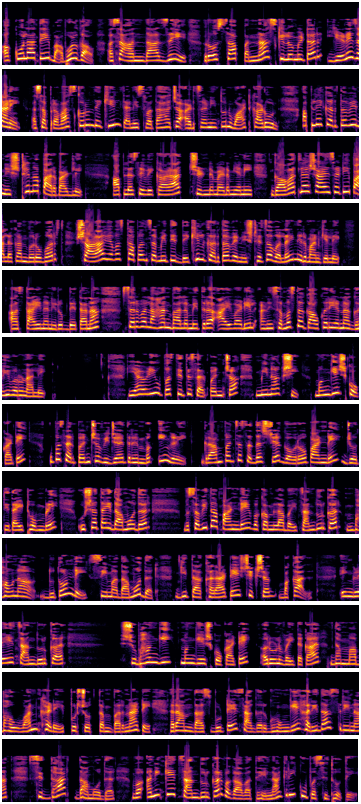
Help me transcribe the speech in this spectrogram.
अकोला ते बाभुळगाव असा अंदाजे रोजचा पन्नास किलोमीटर येणे जाणे असा प्रवास करून देखील त्यांनी स्वतःच्या अडचणीतून वाट काढून आपले कर्तव्य निष्ठेनं पार पाडले. आपल्या सेवेकाळात शिंदे मॅडम यांनी गावातल्या शाळेसाठी पालकांबरोबर शाळा व्यवस्थापन समितीत देखील कर्तव्य निष्ठेचं वलय निर्माण केले. आज ताईंना निरूप देताना सर्व लहान बालमित्र आईवडील आणि समस्त गावकरी यांना गहीवरून आले. यावेळी उपस्थित सरपंच मीनाक्षी मंगेश कोकाटे उपसरपंच विजय त्र्यंबक इंगळे ग्रामपंचायत सदस्य गौरव पांडे ज्योतिताई ठोंबळे उषाताई दामोदर सविता पांडे व कमलाबाई चांदूरकर भावना दुतोंडे सीमा दामोदर गीता खराटे शिक्षक बकाल इंगळे चांदूरकर शुभांगी मंगेश कोकाटे अरुण वैतकार धम्मा भाऊ वानखडे पुरुषोत्तम बर्नाटे रामदास बुटे सागर घोंगे हरिदास श्रीनाथ सिद्धार्थ दामोदर व अनिकेत चांदूरकर व गावातील नागरिक उपस्थित होते.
